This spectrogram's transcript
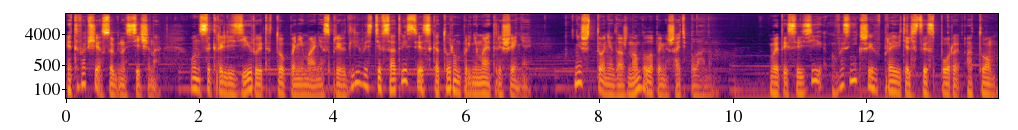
Это вообще особенность Сечина. Он сакрализирует то понимание справедливости, в соответствии с которым принимает решения. Ничто не должно было помешать планам. В этой связи возникшие в правительстве споры о том,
